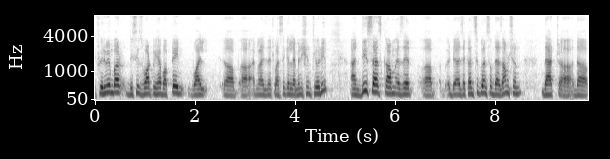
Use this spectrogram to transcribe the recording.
If you remember this is what we have obtained while uh, uh, analyzing the classical lamination theory and this has come as a uh, as a consequence of the assumption that uh, the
